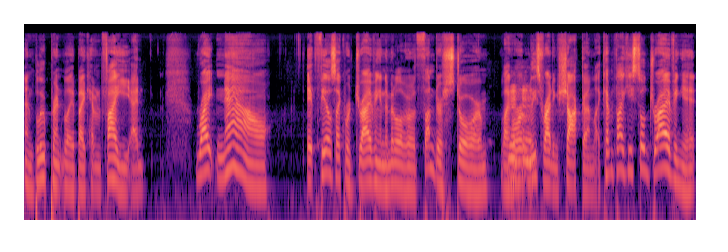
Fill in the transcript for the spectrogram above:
and blueprint laid by kevin feige I, right now it feels like we're driving in the middle of a thunderstorm, like we're at mm-hmm. least riding shotgun. Like Kevin Feige's still driving it,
